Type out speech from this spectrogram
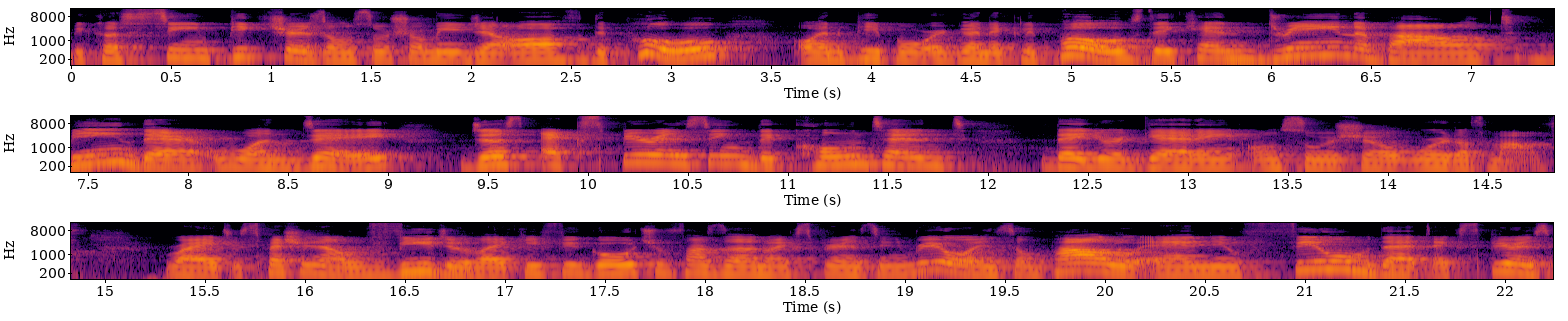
because seeing pictures on social media of the pool when people organically post, they can dream about being there one day, just experiencing the content that you're getting on social word of mouth right? Especially now video, like if you go to Fasano experience in Rio in São Paulo and you film that experience,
